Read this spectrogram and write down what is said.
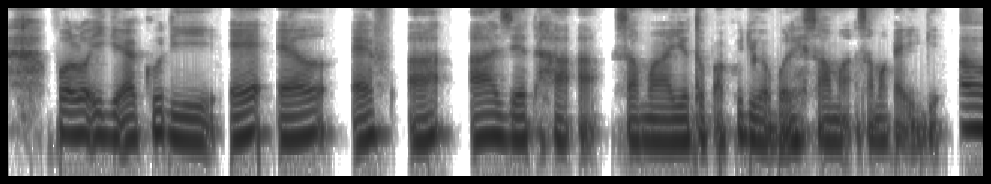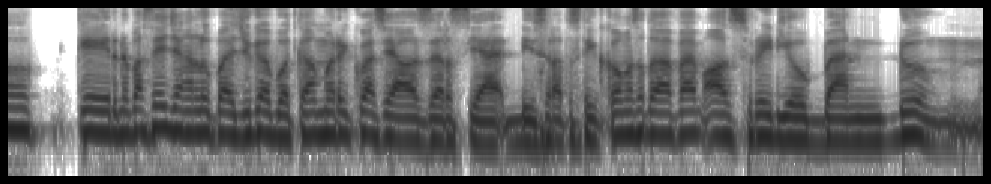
follow IG aku di E L F A A Z H A sama YouTube aku juga boleh sama sama kayak IG. Oke, dan pastinya jangan lupa juga buat kamu request ya Ozers ya di 103,1 FM Oz Radio Bandung.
